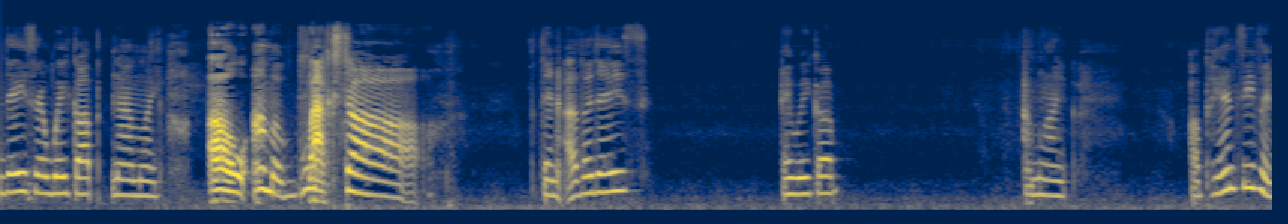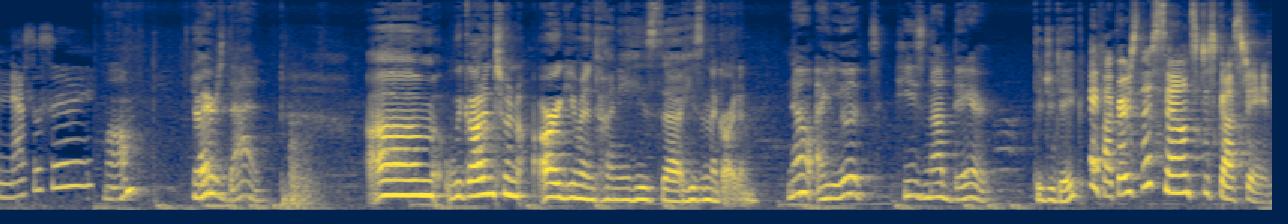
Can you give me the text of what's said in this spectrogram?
Some days I wake up and I'm like, oh, I'm a black star. But then other days, I wake up, I'm like, are pants even necessary? Mom? Where's dad? Um, we got into an argument, honey. He's uh, he's in the garden. No, I looked. He's not there. Did you dig? Hey fuckers, this sounds disgusting.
